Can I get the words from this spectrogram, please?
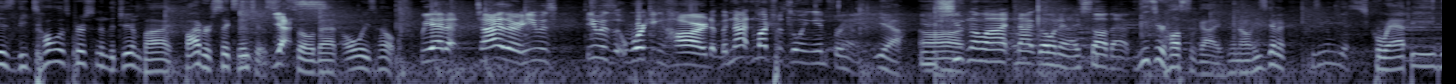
is the tallest person in the gym by five or six inches. Yes. So that always helps. we had uh, Tyler. He was he was working hard, but not much was going in for him. Yeah. He was uh, shooting a lot, not going in. I saw that. He's your hustle guy, you know. He's gonna he's gonna be a scrappy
